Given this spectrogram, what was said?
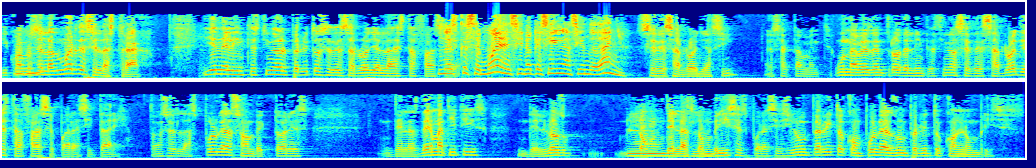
Y cuando se las muerde, se las traga. Y en el intestino del perrito se desarrolla la, esta fase. No es que se mueren, sino que siguen haciendo daño. Se desarrolla, sí, exactamente. Una vez dentro del intestino se desarrolla esta fase parasitaria. Entonces las pulgas son vectores de las dermatitis, de los lom- de las lombrices, por así decirlo. Un perrito con pulgas es un perrito con lombrices.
